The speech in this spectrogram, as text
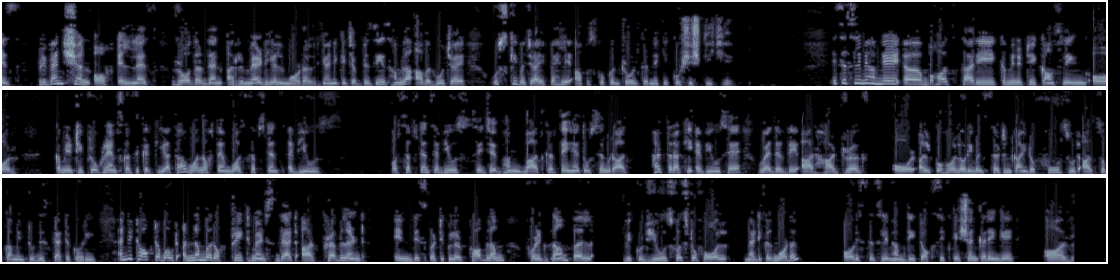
is of of illness rather than remedial model یعنی کہ جب ڈیزیز حملہ آور ہو جائے اس کی بجائے پہلے آپ اس کو کنٹرول کرنے کی کوشش کیجیے اس سلسلے میں ہم نے بہت ساری کمیونٹی کاؤنسلنگ اور کمیونٹی پروگرامس کا ذکر کیا تھا one of them was substance abuse اور سبسٹینس ابیوز سے جب ہم بات کرتے ہیں تو اس سے مراد ہر طرح کی ابیوز ہے whether they are hard drugs or or alcohol even certain kind of foods would also come into this category. And we talked about a number of treatments that are prevalent in this particular problem. For example, we could use first of all medical model اور اس سلسلے میں ہم detoxification کریں گے اور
